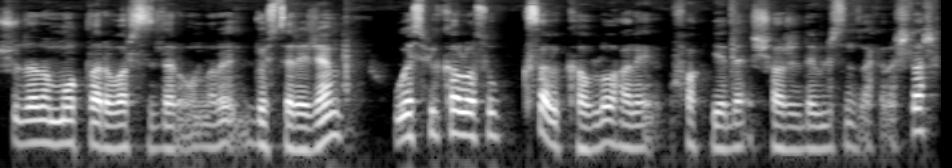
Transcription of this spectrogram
Şurada da modları var sizlere onları göstereceğim. USB kablosu kısa bir kablo. Hani ufak bir yerde şarj edebilirsiniz arkadaşlar.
